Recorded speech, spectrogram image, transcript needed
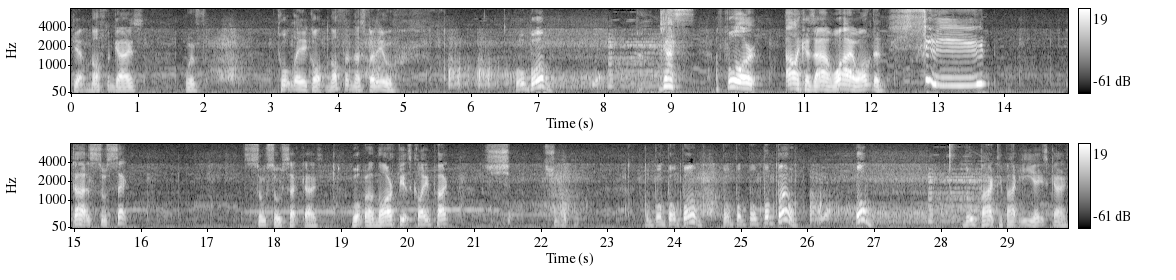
getting nothing, guys. We've totally got nothing this video. Boom, boom. Yes! A full Alakazam, what I wanted. Shoot! That is so sick. So, so sick, guys. We open another Fates Collide pack. Shit. Should open. Boom, boom, boom, boom. Boom, boom, boom, boom, boom. Boom! No back-to-back EX, guys.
